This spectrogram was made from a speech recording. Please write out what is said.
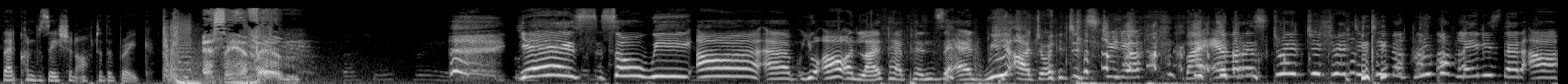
that conversation after the break. SAFM. Yes, so we are, um, you are on Life Happens, and we are joined in studio by Everest 2020 team, a group of ladies that are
